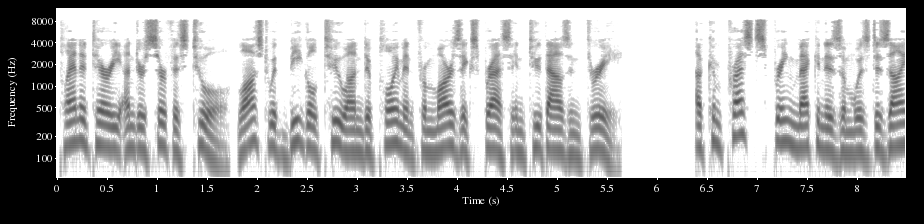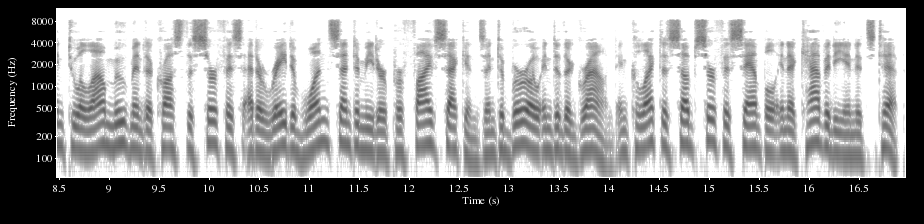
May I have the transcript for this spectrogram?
planetary undersurface tool, lost with Beagle 2 on deployment from Mars Express in 2003. A compressed spring mechanism was designed to allow movement across the surface at a rate of 1 cm per 5 seconds and to burrow into the ground and collect a subsurface sample in a cavity in its tip.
